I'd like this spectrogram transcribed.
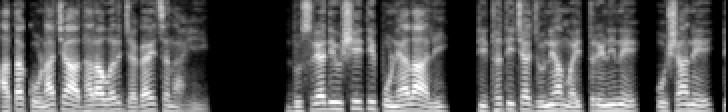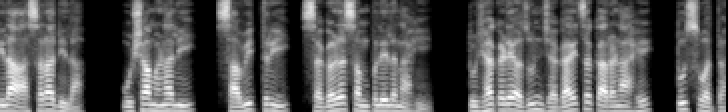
आता कोणाच्या आधारावर जगायचं नाही. दुसऱ्या दिवशी ती पुण्याला आली. तिथं तिच्या जुन्या मैत्रिणीने उषाने तिला आसरा दिला. उषा म्हणाली सावित्री सगळं संपलेलं नाही. तुझ्याकडे अजून जगायचं कारण आहे तू स्वतः.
